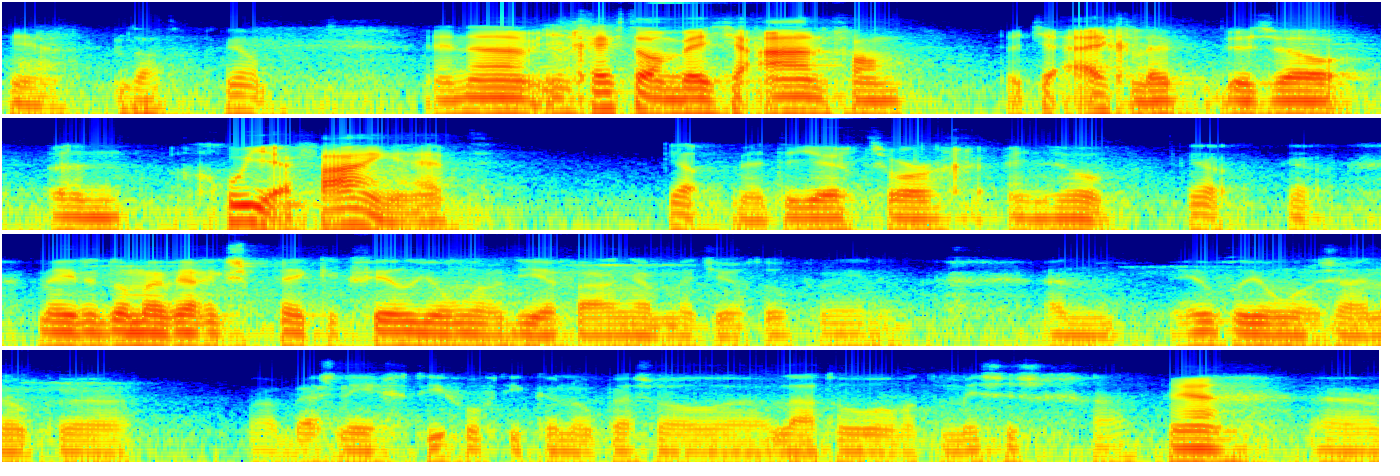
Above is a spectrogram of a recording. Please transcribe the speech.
Ja. Dat, ja. En eh, je geeft al een beetje aan van dat je eigenlijk dus wel een goede ervaring hebt Ja. met de jeugdzorg en hulp. Ja, ja. Mede door mijn werk spreek ik veel jongeren die ervaring hebben met jeugdhulpverlening. En heel veel jongeren zijn ook eh, nou, best negatief of die kunnen ook best wel eh, laten horen wat er mis is gegaan. Ja, Ehm,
